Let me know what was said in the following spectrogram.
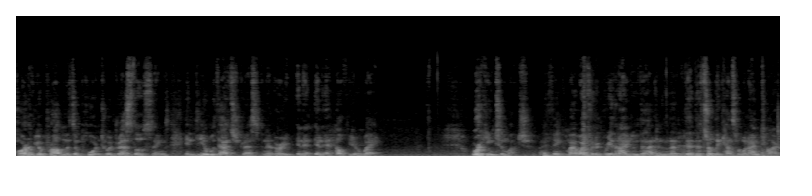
part of your problem, it's important to address those things and deal with that stress in a very, in a, in a healthier way. Working too much. I think my wife would agree that I do that, and that, that, that certainly counts for when I'm tired.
